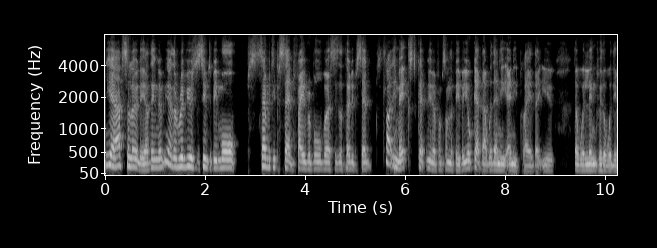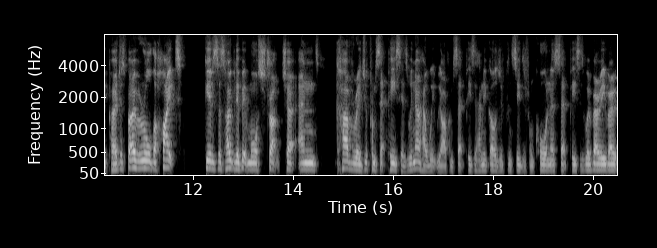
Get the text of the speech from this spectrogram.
Yeah, absolutely. I think that, you know the reviews seem to be more seventy percent favourable versus the thirty percent slightly mixed. You know, from some of the people, you'll get that with any any player that you that we're linked with or with your purchase. But overall, the height gives us hopefully a bit more structure and coverage from set pieces. We know how weak we are from set pieces. How many goals we've conceded from corners, set pieces. We're very very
